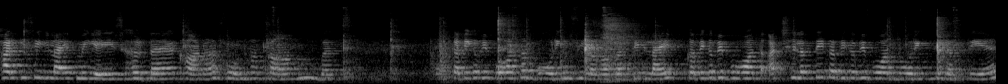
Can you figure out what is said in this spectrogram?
हर किसी की लाइफ में यही चलता है, खाना, सोना, काम, बस। कभी कभी बहुत ना बोरिंग सी लगा करती है लाइफ कभी कभी बहुत अच्छी लगती है कभी कभी बहुत बोरिंग सी लगती है।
